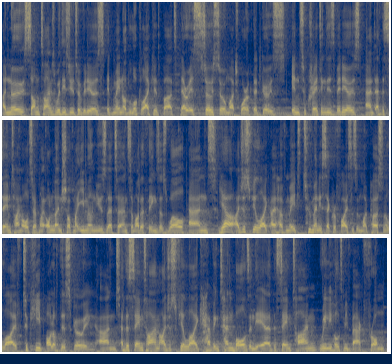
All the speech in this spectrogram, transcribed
I know sometimes with these YouTube videos, it may not look like it, but there is so, so much work that goes into creating these videos. And at the same time, I also have my online shop, my email newsletter, and some other things as well. And yeah, I just feel like I have made too many sacrifices in my personal life to keep all of this going. And at the same time, I just feel like having 10 balls in the air at the same time really holds me back from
